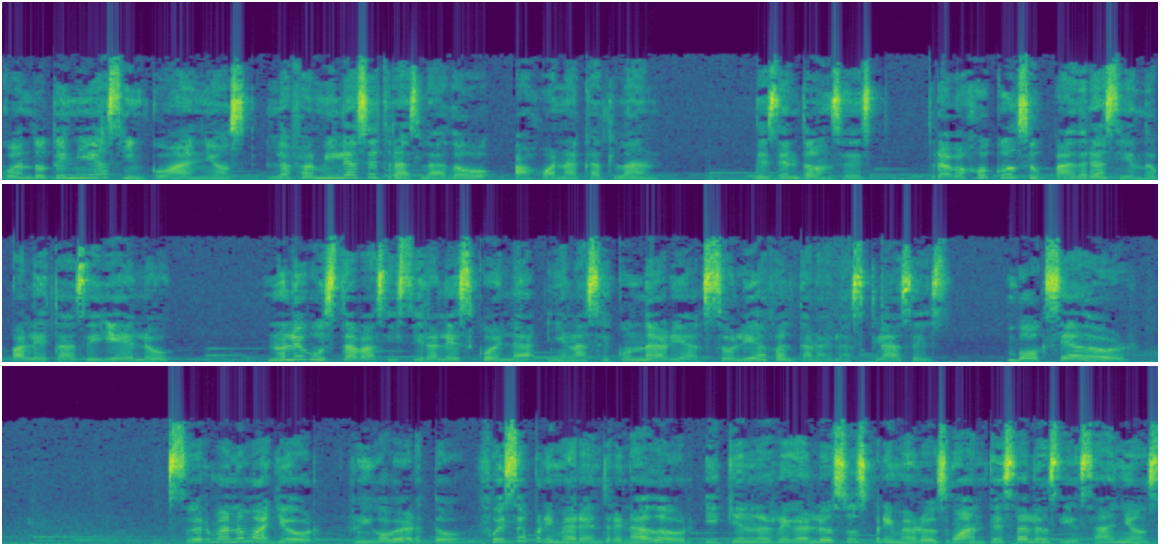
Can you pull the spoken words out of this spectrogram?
Cuando tenía cinco años, la familia se trasladó a Juanacatlán. Desde entonces, trabajó con su padre haciendo paletas de hielo. No le gustaba asistir a la escuela y en la secundaria solía faltar a las clases. Boxeador. Su hermano mayor, Rigoberto, fue su primer entrenador y quien le regaló sus primeros guantes a los 10 años.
